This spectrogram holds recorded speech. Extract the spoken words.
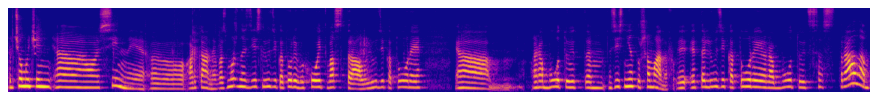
причем очень э, сильные э, арканы. Возможно, здесь люди, которые выходят в астрал, люди, которые э, работают... Э, здесь нету шаманов. Э, это люди, которые работают с астралом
